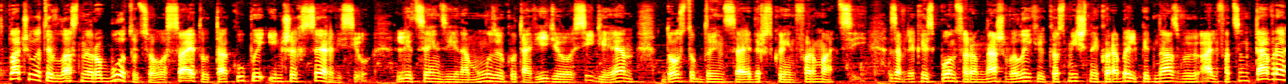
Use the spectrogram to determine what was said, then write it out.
сплачувати власне роботу цього сайту та купи інших сервісів, ліцензії на музику та відео, CDN, доступ до інсайдерської інформації. Завдяки спонсорам наш великий космічний корабель під назвою Альфа Центавра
